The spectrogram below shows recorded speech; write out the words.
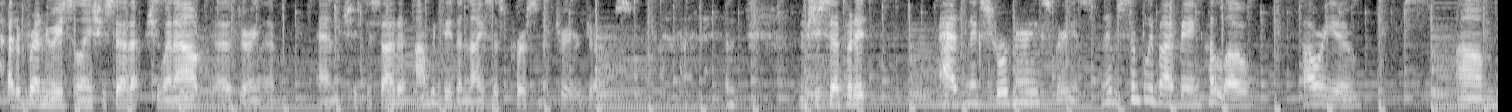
I had a friend recently. She said she went out uh, during the, and she decided I'm going to be the nicest person at Trader Joe's. and, and she said, but it had an extraordinary experience, and it was simply by being hello, how are you, um,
